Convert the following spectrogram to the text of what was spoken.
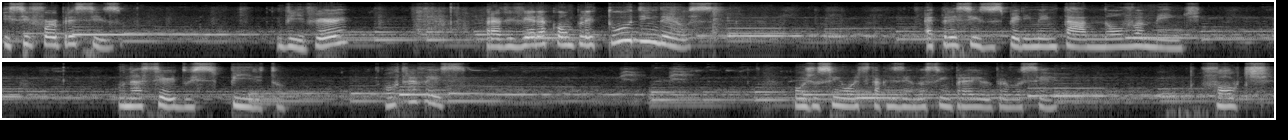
E se for preciso, viver para viver a completude em Deus, é preciso experimentar novamente o nascer do Espírito outra vez. Hoje o Senhor está dizendo assim para eu e para você: volte.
